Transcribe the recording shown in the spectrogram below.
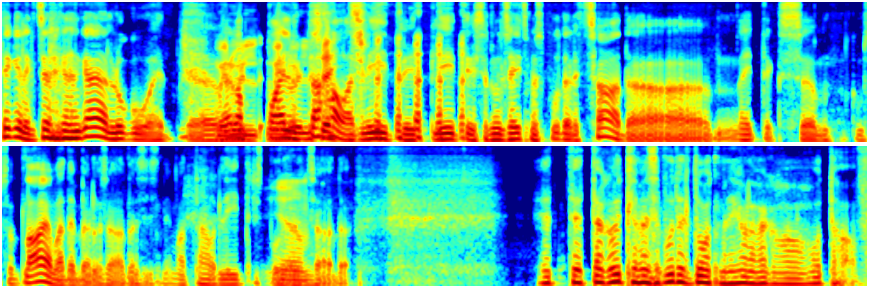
tegelikult sellega on ka lugu, et äh, Või väga null- paljud tahavad liitrit, liitrist ja null seitsmest pudelit saada, näiteks äh, kui sa saad laevade peale saada, siis nemad tahavad liitrist pudelit Jah. saada. et, et aga ütleme, see pudeli tootmine ei ole väga odav.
